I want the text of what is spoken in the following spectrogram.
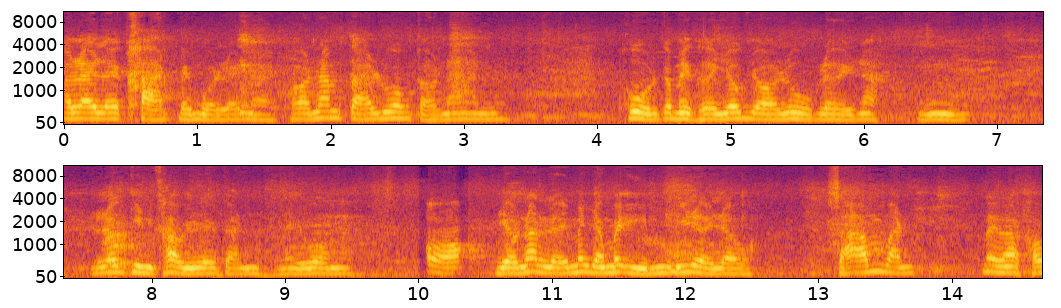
อะไรอะไรขาดไปหมดเลยนะพอน้ำตาล่วงต่อหน้านะ พูดก็ไม่เคยยกยอลูกเลยนะอืแล้วกินข้าวอยู่ด้วยกันในวง ออกเดี๋ยวนั้นเลยมันยังไม่อิ่มนี้เลยเราสามวัน ไม่มาเขา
